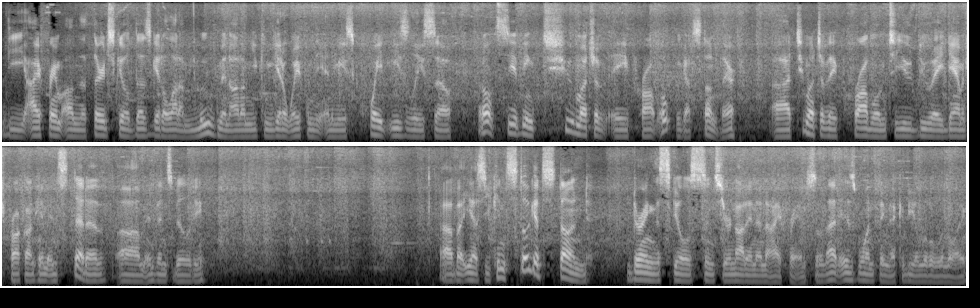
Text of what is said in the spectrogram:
the iframe on the third skill does get a lot of movement on him, you can get away from the enemies quite easily. So I don't see it being too much of a problem. Oh, we got stunned there. Uh, too much of a problem to you do a damage proc on him instead of um, invincibility. Uh, but yes, you can still get stunned during the skills since you're not in an iframe, so that is one thing that could be a little annoying.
